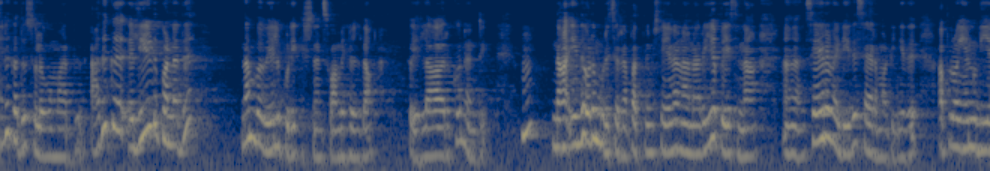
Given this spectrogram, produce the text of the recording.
எனக்கு அது சுலபமாக இருந்தது. அதுக்கு லீடு பண்ணது நம்ம வேலுக்குடி கிருஷ்ணன் சுவாமிகள் தான். ஸோ எல்லாருக்கும் நன்றி. நான் இதோட முடிச்சிடுறேன். பத்து நிமிஷம். ஏன்னா நான் நிறைய பேசினா சேர வேண்டியது சேர மாட்டேங்குது. அப்புறம் என்னுடைய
